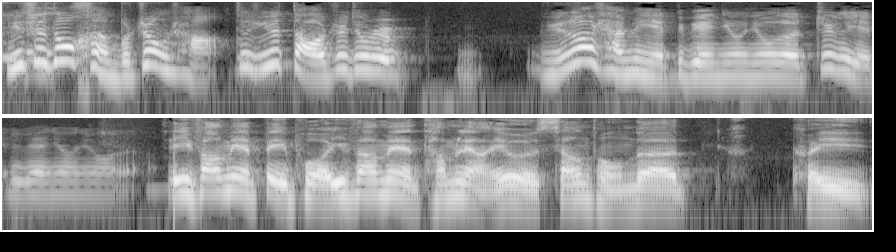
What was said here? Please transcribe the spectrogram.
于是都很不正常，就于导致就是娱乐产品也别别扭扭的，这个也别别扭扭的。一方面被迫，一方面他们俩又有相同的可以。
